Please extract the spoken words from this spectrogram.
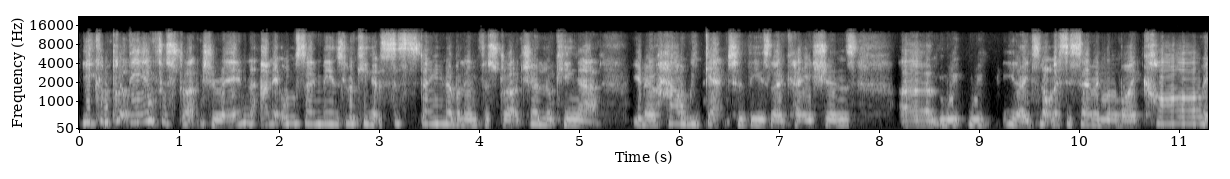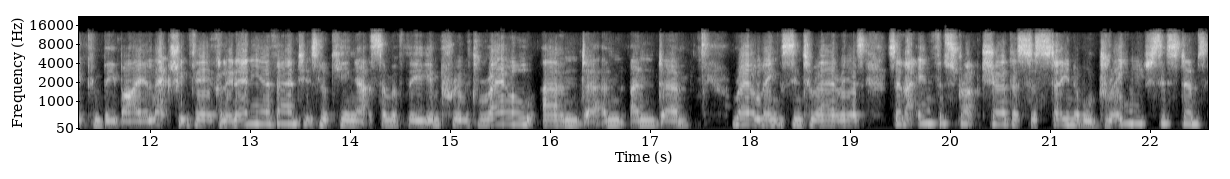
you can put the infrastructure in, and it also means looking at sustainable infrastructure, looking at you know how we get to these locations. Um, we, we, you know, it's not necessarily by car; it can be by electric vehicle. In any event, it's looking at some of the improved rail and and, and um, rail links into areas. So that infrastructure, the sustainable drainage systems,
